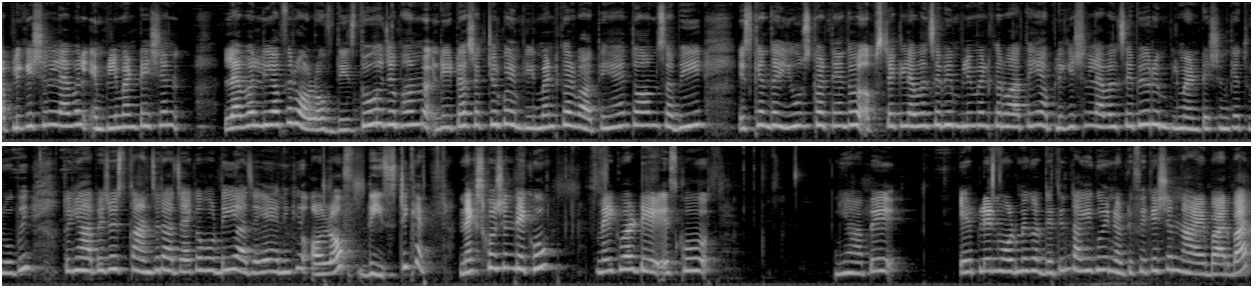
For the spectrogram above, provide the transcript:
application level implementation level या फिर ऑल ऑफ़ दिस तो जब हम डेटा स्ट्रक्चर को इम्प्लीमेंट करवाते हैं तो हम सभी इसके अंदर यूज़ करते हैं तो अब्स्ट्रैक्ट लेवल से भी इम्प्लीमेंट करवाते हैं एप्लीकेशन लेवल से भी और इम्प्लीमेंटेशन के थ्रू भी। तो यहाँ पे जो इसका आंसर आ जाएगा, वो डी आ जाएगा, यानी कि ऑल ऑफ़ दिस ठीक है? नेक्स्ट क्वेश्चन देखो। मैं एक बार इसको यहाँ पे एयरप्लेन मोड में कर देती हूँ, ताकि कोई नोटिफिकेशन ना आए बार बार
